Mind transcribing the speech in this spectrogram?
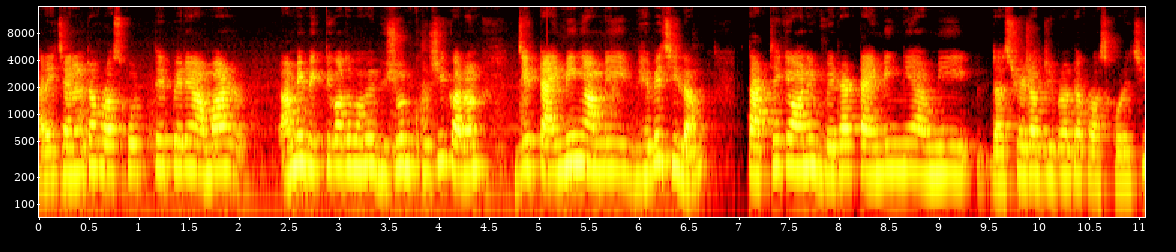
আর এই চ্যানেলটা ক্রস করতে পেরে আমার আমি ব্যক্তিগতভাবে ভীষণ খুশি, কারণ যে টাইমিং আমি ভেবেছিলাম, তার থেকে অনেক বেটার টাইমিং নিয়ে আমি the strait of Gibraltar cross করেছি।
